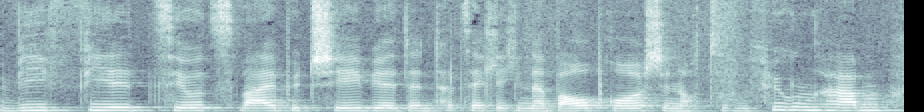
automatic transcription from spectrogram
wie viel CO2-Budget wir denn tatsächlich in der Baubranche noch zur Verfügung haben.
